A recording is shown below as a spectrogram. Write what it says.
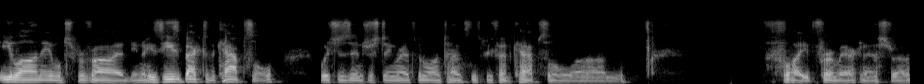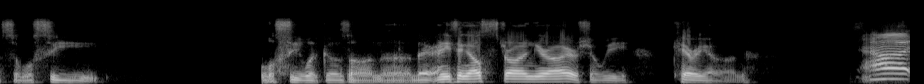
Elon able to provide. You know, he's he's back to the capsule, which is interesting, right? It's been a long time since we've had capsule um, flight for American astronauts, so we'll see. We'll see what goes on uh, there. Anything else drawing your eye, or shall we carry on? Uh,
